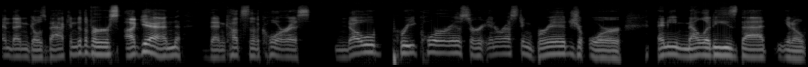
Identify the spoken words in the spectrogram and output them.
and then goes back into the verse again, then cuts to the chorus. No pre chorus or interesting bridge or any melodies that, you know,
